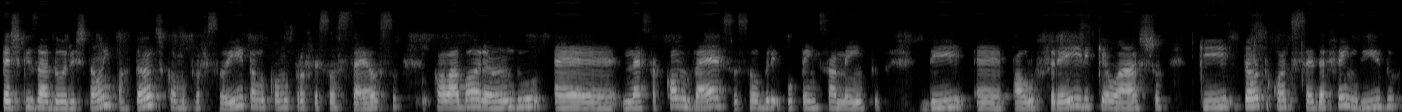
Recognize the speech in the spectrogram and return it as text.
pesquisadores tão importantes como o professor Ítalo, como o professor Celso, colaborando é, nessa conversa sobre o pensamento de é, Paulo Freire, que eu acho que, tanto quanto ser defendido,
